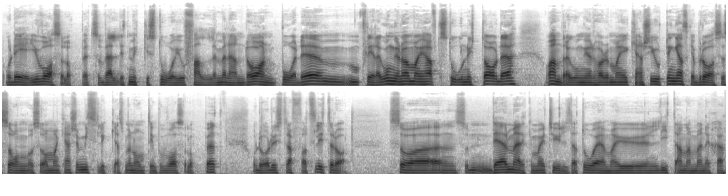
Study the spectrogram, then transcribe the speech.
Och det är ju Vasaloppet, så väldigt mycket står ju och faller med den dagen. Både mm, flera gånger har man ju haft stor nytta av det och andra gånger har man ju kanske gjort en ganska bra säsong och så har man kanske misslyckats med någonting på Vasaloppet. Och då har det ju straffats lite då. Så, så där märker man ju tydligt att då är man ju en lite annan människa.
